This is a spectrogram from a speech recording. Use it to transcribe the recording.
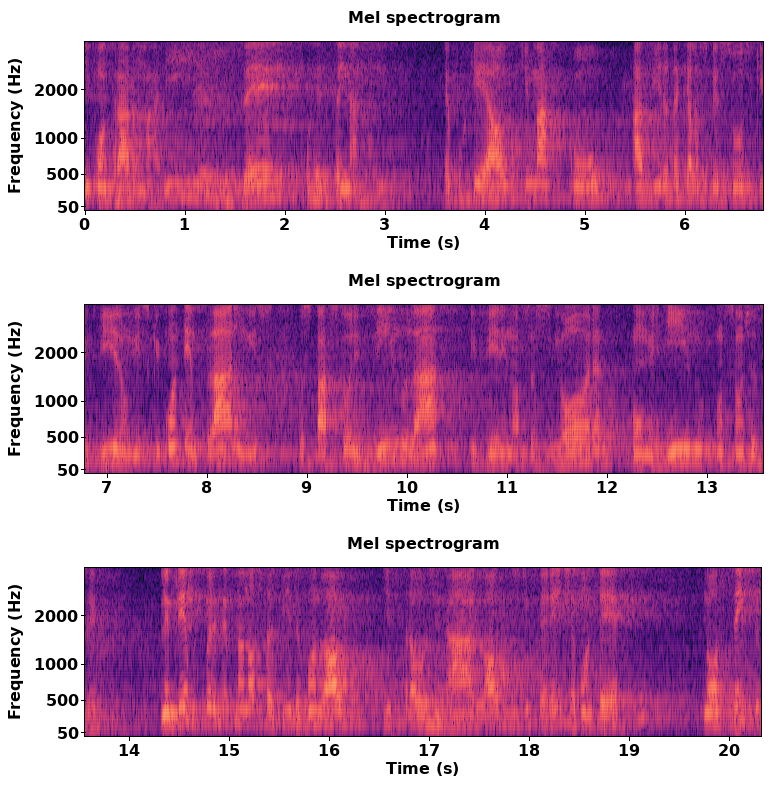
encontraram Maria, José, o recém-nascido? É porque é algo que marcou a vida daquelas pessoas que viram isso, que contemplaram isso, os pastores indo lá e verem Nossa Senhora com o menino, com São José. Lembremos, por exemplo, na nossa vida, quando algo de extraordinário, algo de diferente acontece, nós sempre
